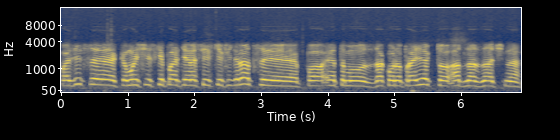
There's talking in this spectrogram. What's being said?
Э, позиция Коммунистической партии Российской Федерации по этому законопроекту однозначно.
